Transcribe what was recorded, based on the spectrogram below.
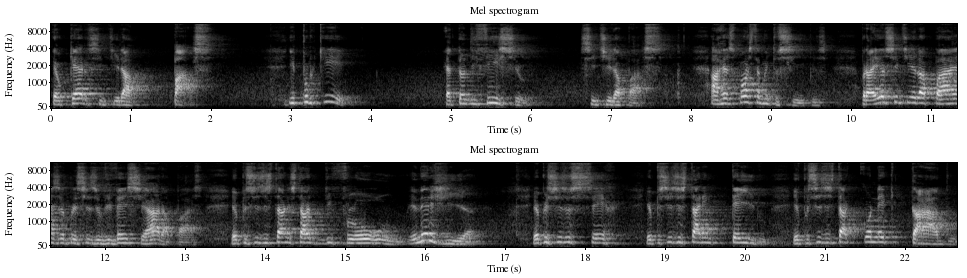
eu quero sentir a paz. E por que é tão difícil sentir a paz? A resposta é muito simples. Para eu sentir a paz, eu preciso vivenciar a paz. Eu preciso estar no estado de flow, energia. Eu preciso ser eu preciso estar inteiro, eu preciso estar conectado,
